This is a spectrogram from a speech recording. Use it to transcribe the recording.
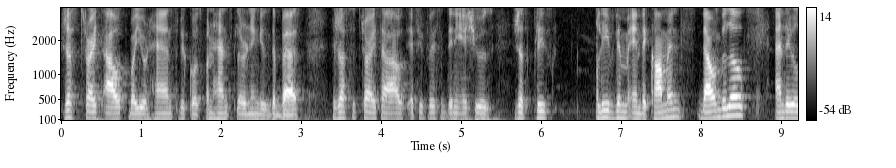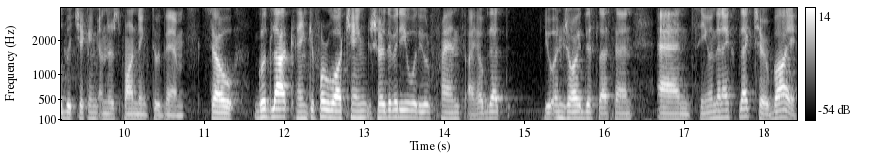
Just try it out by your hands because enhanced learning is the best. Just try it out. If you faced any issues just please leave them in the comments down below and they will be checking and responding to them. So good luck. Thank you for watching. Share the video with your friends. I hope that you enjoyed this lesson and see you in the next lecture. Bye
